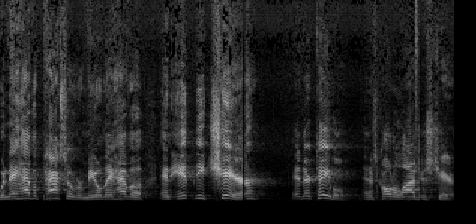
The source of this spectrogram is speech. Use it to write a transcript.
when they have a Passover meal, they have a, an empty chair at their table, and it's called Elijah's chair.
